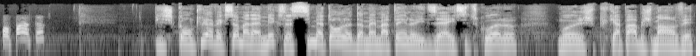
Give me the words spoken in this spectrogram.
pas, pas en tout. Puis je conclue avec ça, Madame X. là, si, mettons, là, demain matin, là, il disait, hey, sais-tu quoi, là? Moi, je suis plus capable, je m'en vais.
